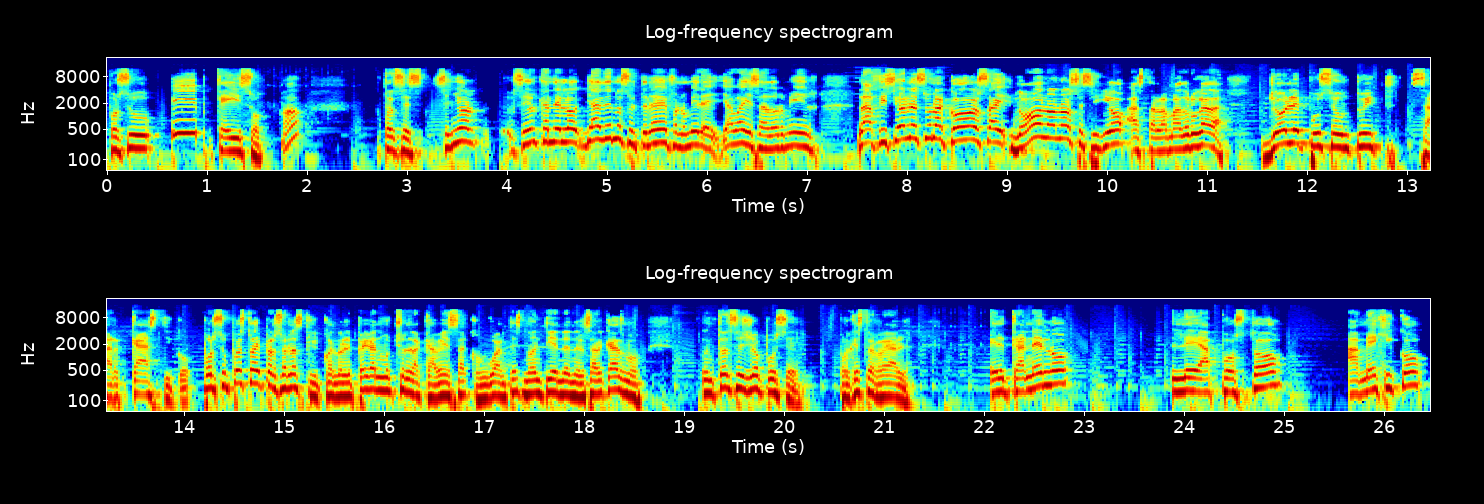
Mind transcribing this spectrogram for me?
por su pip, ¿qué hizo? ¿No? Entonces, señor, señor Canelo, ya denos el teléfono, mire, ya vayas a dormir. La afición es una cosa y no, no, no, se siguió hasta la madrugada. Yo le puse un tweet sarcástico. Por supuesto, hay personas que cuando le pegan mucho en la cabeza con guantes no entienden el sarcasmo. Entonces yo puse, porque esto es real. El Canelo le apostó a México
